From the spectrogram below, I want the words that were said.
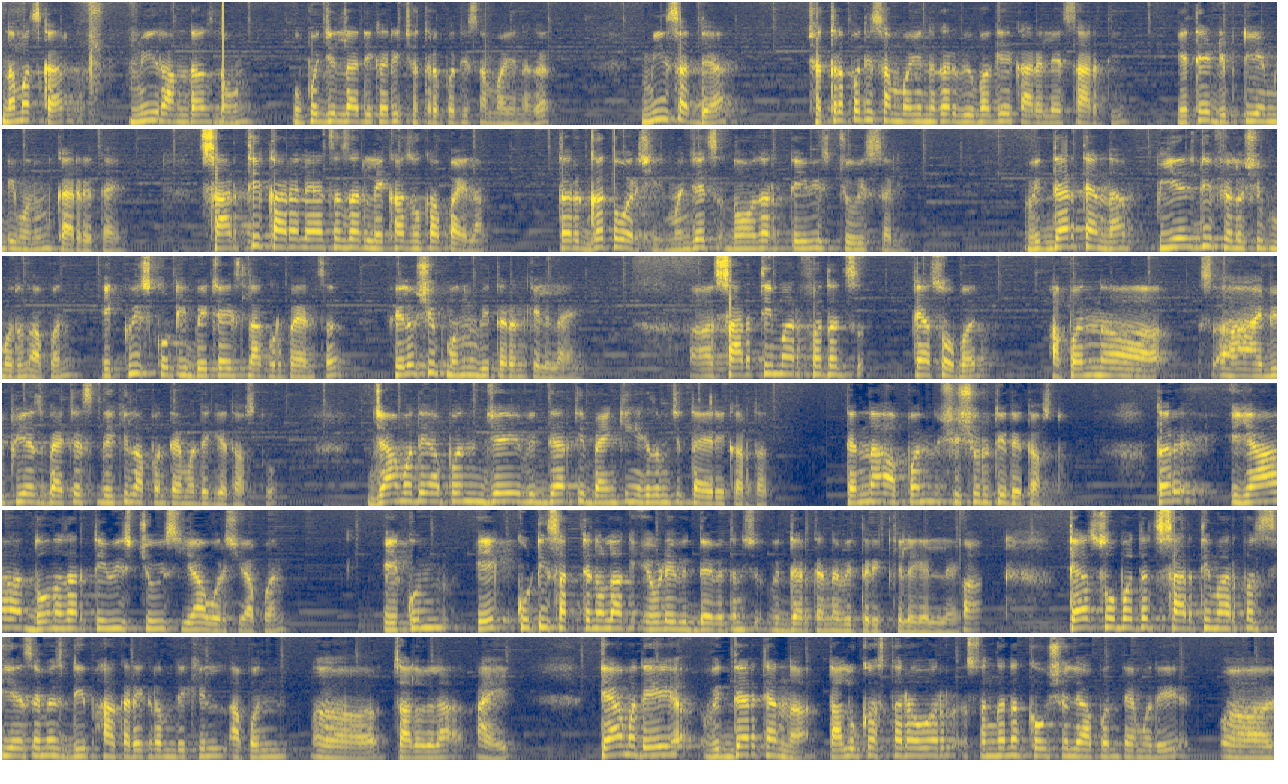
नमस्कार मी रामदास दौंड उपजिल्हाधिकारी छत्रपती संभाजीनगर. मी सध्या छत्रपती संभाजीनगर विभागीय कार्यालय सारथी येथे डिप्टी एम डी म्हणून कार्यरत आहे. सारथी कार्यालयाचा जर लेखाजोखा पाहिला तर गतवर्षी म्हणजेच दोन हजार तेवीस चोवीस साली विद्यार्थ्यांना पी एच डी फेलोशिपमधून आपण एकवीस कोटी बेचाळीस लाख रुपयांचं फेलोशिप म्हणून वितरण केलेलं आहे. सारथीमार्फतच त्यासोबत आपण I B P S batches देखील आपण त्यामध्ये घेत असतो. ज्यामध्ये आपण जे विद्यार्थी बँकिंग एक्झामची तयारी करतात त्यांना आपण शिष्यवृत्ती देत असतो. तर या दोन हजार तेवीस चोवीस या वर्षी आपण एकूण एक कोटी सत्त्याण्णव लाख एवढे विद्यावेतन विद्यार्थ्यांना वितरित केले गेलेले आहे. त्यासोबतच सारथीमार्फत C S M S deep हा कार्यक्रम देखील आपण चालवलेला आहे. त्यामध्ये विद्यार्थ्यांना तालुका स्तरावर संगणक कौशल्य आपण त्यामध्ये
